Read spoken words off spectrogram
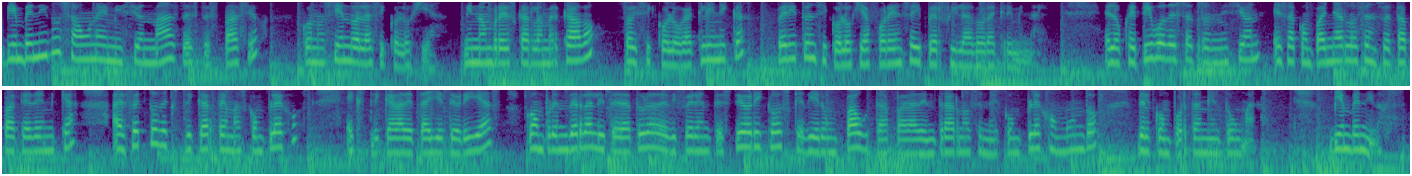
Bienvenidos a una emisión más de este espacio, Conociendo a la Psicología. Mi nombre es Carla Mercado, soy psicóloga clínica, perito en psicología forense y perfiladora criminal. El objetivo de esta transmisión es acompañarlos en su etapa académica a efecto de explicar temas complejos, explicar a detalle teorías, comprender la literatura de diferentes teóricos que dieron pauta para adentrarnos en el complejo mundo del comportamiento humano. Bienvenidos.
